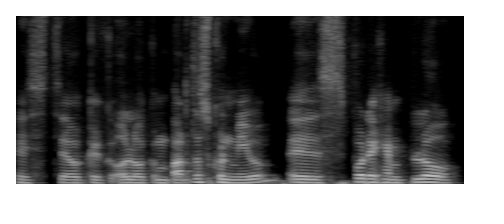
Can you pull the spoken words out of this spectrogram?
este, o, que, o lo compartas conmigo, es, por ejemplo,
